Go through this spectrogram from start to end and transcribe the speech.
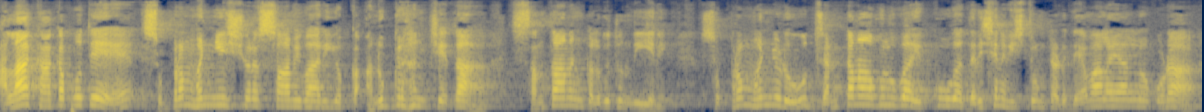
అలా కాకపోతే సుబ్రహ్మణ్యేశ్వర స్వామి వారి యొక్క అనుగ్రహం చేత సంతానం కలుగుతుంది అని. సుబ్రహ్మణ్యుడు జంటనాగులుగా ఎక్కువగా దర్శనమిస్తూ ఉంటాడు దేవాలయాల్లో కూడా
